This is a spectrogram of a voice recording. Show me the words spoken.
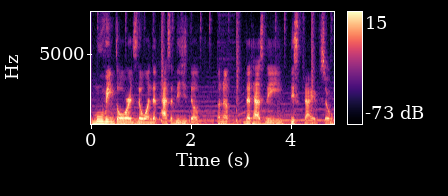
moving towards the one that has a digital, uh, that has the disk drive. So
